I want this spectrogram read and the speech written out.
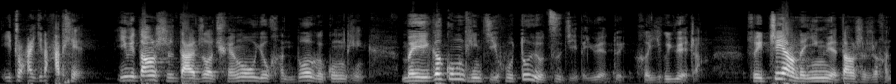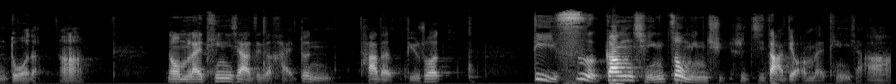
一抓一大片，因为当时大家知道全欧有很多个宫廷，每个宫廷几乎都有自己的乐队和一个乐长，所以这样的音乐当时是很多的啊。那我们来听一下这个海顿他的，比如说第四钢琴奏鸣曲是 G 大调，我们来听一下啊。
